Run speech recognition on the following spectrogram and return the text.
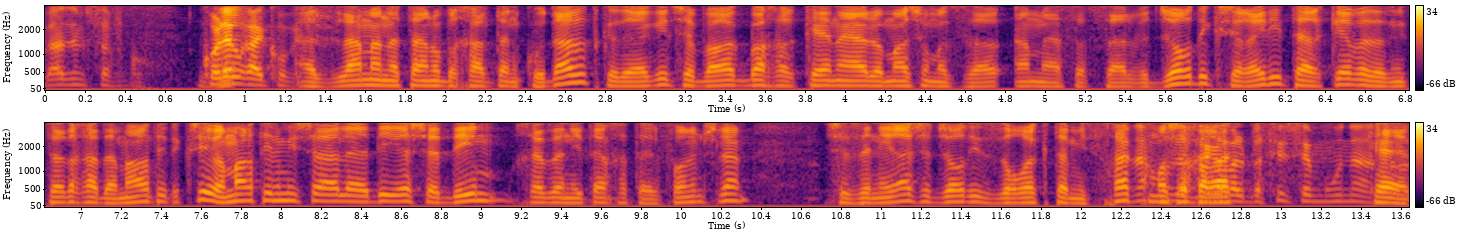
ואז הם ספגו, כולל רייקוביץ'. אז למה נתנו בכלל את הנקודה הזאת? כדי להגיד שברק בכר כן היה לו משהו מהס- מהספסל. וג'ורדי, כשראיתי את ההרכב הזה, אז מצד אחד אמרתי, תקשיב, אמרתי למי שהיה לידי, יש עדים, אחרי זה אני אתן לך את הטלפונים שלהם, שזה נראה שג'ורדי זורק את המשחק, כמו אנחנו דרך שברק... על בסיס אמונה. כן, לא.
